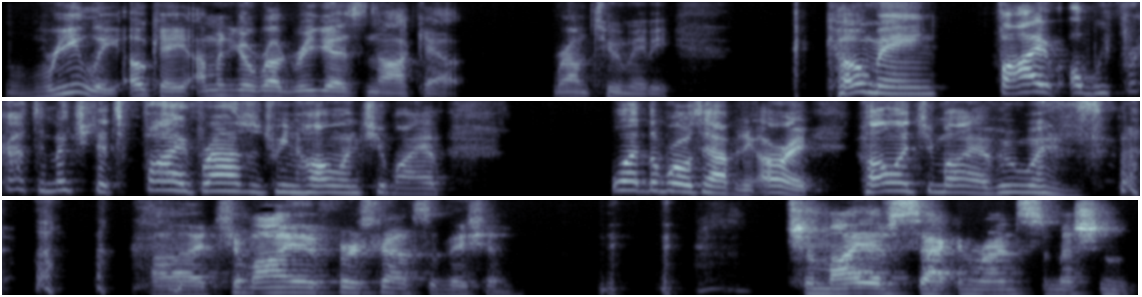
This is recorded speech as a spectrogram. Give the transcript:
Really? Okay, I'm gonna go Rodriguez knockout. Round two, maybe. Co-main, five. Oh, we forgot to mention it's five rounds between Holland and Chimaev. What in the world's happening? All right, Holland Chimaev, who wins? Uh, Chimaev first round submission. Chimaev second round submission.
